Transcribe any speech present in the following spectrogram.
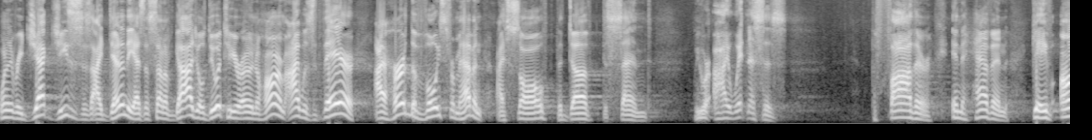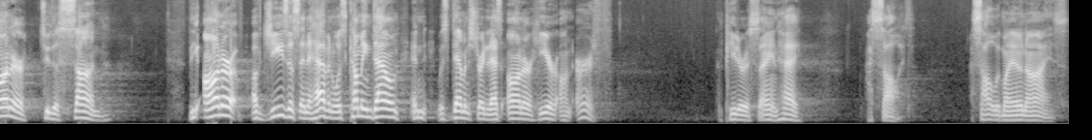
want to reject Jesus' identity as the Son of God, you'll do it to your own harm. I was there. I heard the voice from heaven. I saw the dove descend. We were eyewitnesses. The Father in heaven gave honor to the Son. The honor of Jesus in heaven was coming down and was demonstrated as honor here on earth. And Peter is saying, Hey, I saw it. I saw it with my own eyes.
